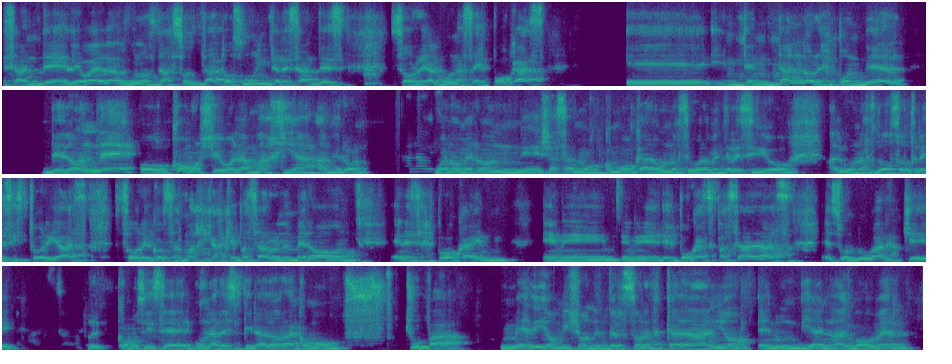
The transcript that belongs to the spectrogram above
interesante. Le voy a dar algunos datos, muy interesantes sobre algunas épocas, eh, intentando responder de dónde o cómo llegó la magia a Merón. Bueno, Merón, eh, ya sabemos como cada uno seguramente recibió algunas dos o tres historias sobre cosas mágicas que pasaron en Merón, en esa época, en, en, eh, en épocas pasadas. Es un lugar que ¿cómo se dice? Una respiradora como chupa medio millón de personas cada año en un día en Lag Baomer.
